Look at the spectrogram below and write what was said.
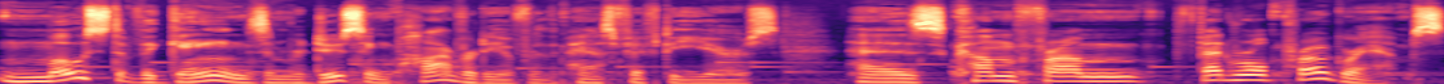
most of the gains in reducing poverty over the past 50 years has come from federal programs,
